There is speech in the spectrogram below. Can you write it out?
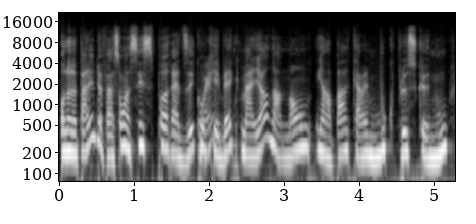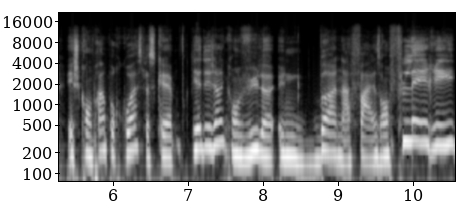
On en a parlé de façon assez sporadique Ouais. au Québec, mais ailleurs dans le monde, ils en parlent quand même beaucoup plus que nous. Et je comprends pourquoi. C'est parce que il y a des gens qui ont vu là, une bonne affaire. Ils ont flairé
